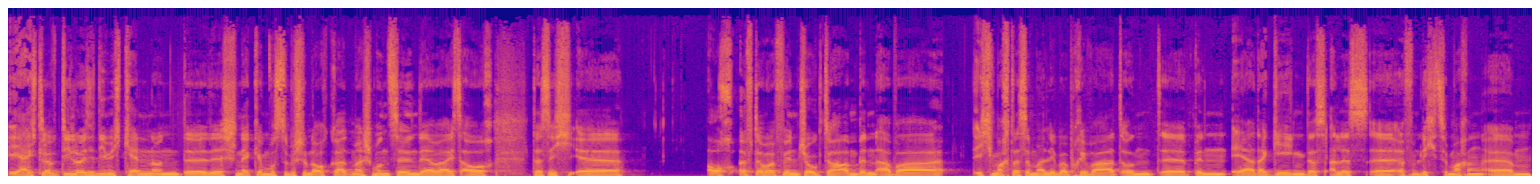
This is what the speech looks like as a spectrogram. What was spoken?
Ja, ich glaube, die Leute, die mich kennen und äh, der Schnecke musste bestimmt auch gerade mal schmunzeln, der weiß auch, dass ich äh, auch öfter mal für einen Joke zu haben bin, aber ich mache das immer lieber privat und äh, bin eher dagegen, das alles äh, öffentlich zu machen. Ähm,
